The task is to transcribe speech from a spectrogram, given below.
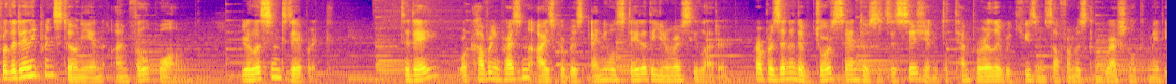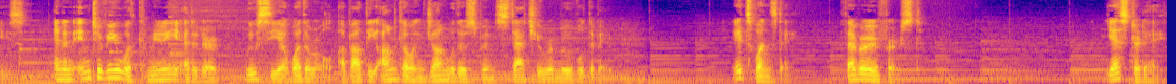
For the Daily Princetonian, I'm Philip Wong. You're listening to Daybreak. Today, we're covering President Eisgruber's annual State of the University letter, Representative George Santos' decision to temporarily recuse himself from his congressional committees, and an interview with community editor Lucia Wetherell about the ongoing John Witherspoon statue removal debate. It's Wednesday, February 1st. Yesterday,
